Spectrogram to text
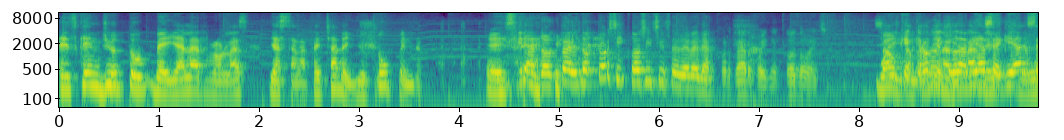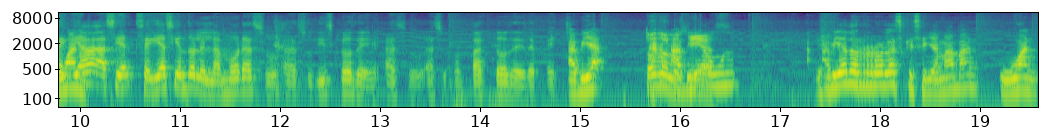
es que en YouTube veía las rolas y hasta la fecha de YouTube, pendejo. Mira, doctor, el doctor Psicosis sí se debe de acordar, güey, de todo eso. Aunque creo que todavía seguía, seguía, seguía haciéndole el amor a su, a su disco de, a su, a su compacto de, de pecho. Había, todos los había Un, había dos rolas que se llamaban One,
